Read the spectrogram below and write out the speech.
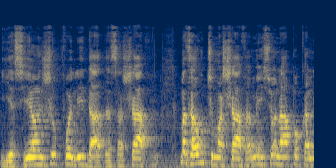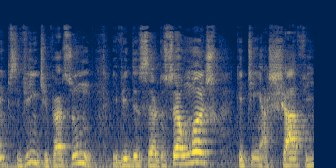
e esse anjo foi lhe dada essa chave. Mas a última chave a mencionar, Apocalipse 20, verso 1, e vi descer do céu um anjo que tinha a chave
